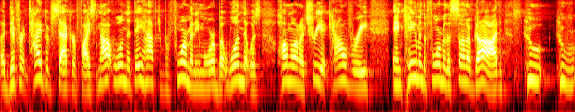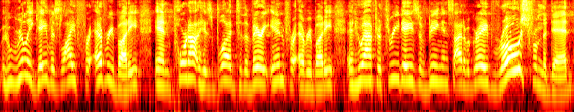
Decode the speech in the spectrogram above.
a, different type of sacrifice, not one that they have to perform anymore, but one that was hung on a tree at Calvary and came in the form of the Son of God, who, who, who really gave his life for everybody and poured out his blood to the very end for everybody, and who, after three days of being inside of a grave, rose from the dead,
